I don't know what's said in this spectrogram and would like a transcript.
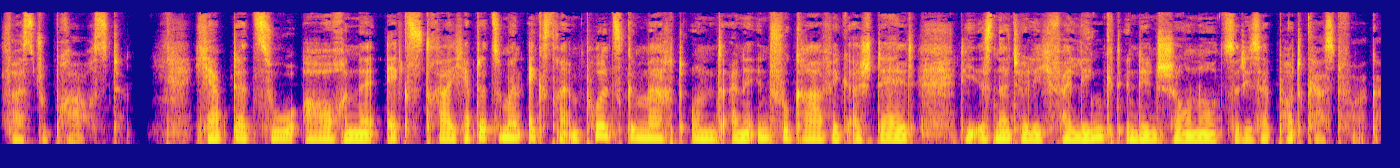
was du brauchst. Ich habe dazu auch eine extra, ich habe dazu mal einen extra Impuls gemacht und eine Infografik erstellt. Die ist natürlich verlinkt in den Show Notes zu dieser Podcast-Folge.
